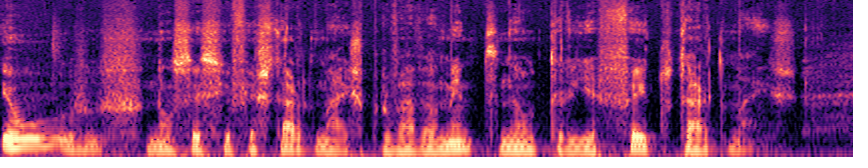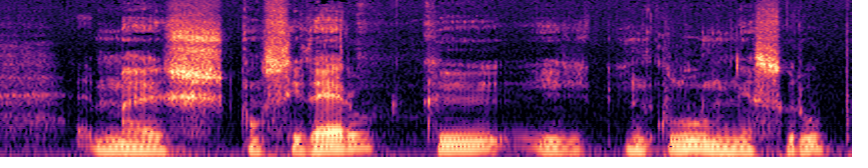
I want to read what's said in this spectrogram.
Eu não sei se o fez tarde demais. Provavelmente não o teria feito tarde demais. Mas considero que, e incluo-me nesse grupo,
